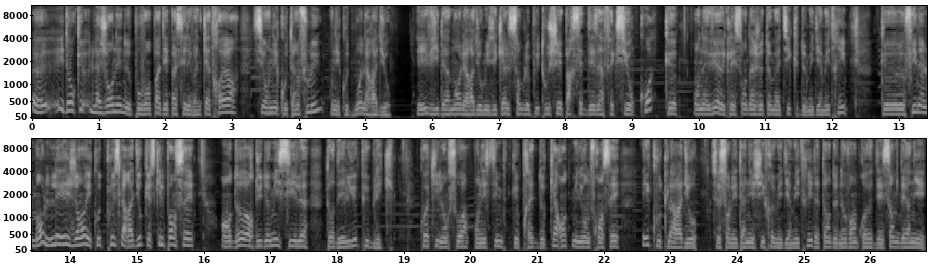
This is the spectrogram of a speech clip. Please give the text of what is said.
Euh, et donc, la journée ne pouvant pas dépasser les 24 heures, si on écoute un flux, on écoute moins la radio. évidemment, les radios musicales semblent plus touchées par cette désinfection, quoique on a vu avec les sondages automatiques de médiamétrie que finalement les gens écoutent plus la radio que ce qu'ils pensaient, en dehors du domicile, dans des lieux publics. Quoi qu'il en soit, on estime que près de 40 millions de Français écoutent la radio. Ce sont les derniers chiffres médiamétrie datant de novembre-décembre dernier.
